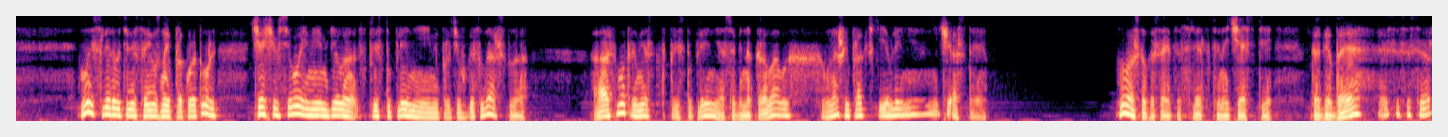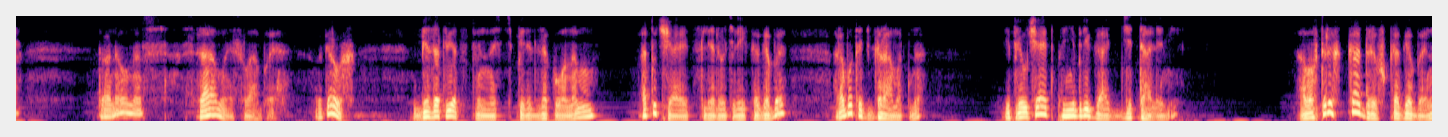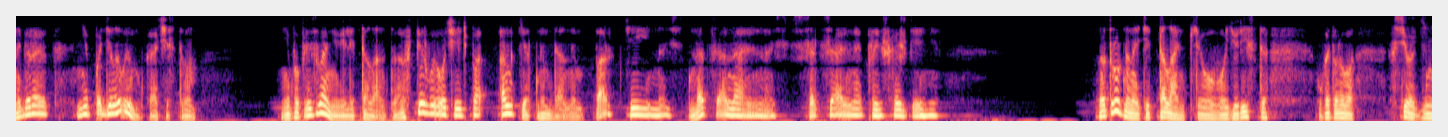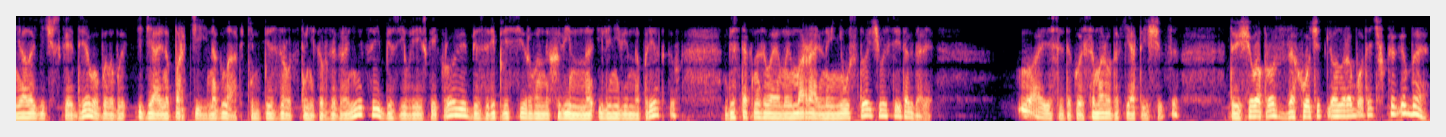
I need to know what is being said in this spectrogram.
Мы, следователи союзной прокуратуры, чаще всего имеем дело с преступлениями против государства, а осмотры мест преступлений, особенно кровавых, в нашей практике явление нечастое. Ну а что касается следственной части КГБ СССР, то она у нас самая слабая. Во-первых, безответственность перед законом, отучает следователей КГБ работать грамотно и приучает пренебрегать деталями. А во-вторых, кадры в КГБ набирают не по деловым качествам, не по призванию или таланту, а в первую очередь по анкетным данным. Партийность, национальность, социальное происхождение. Но трудно найти талантливого юриста, у которого все генеалогическое древо было бы идеально партийно гладким, без родственников за границей, без еврейской крови, без репрессированных винно или невинно предков, без так называемой моральной неустойчивости и так далее. Ну а если такой самородок и отыщется, то еще вопрос, захочет ли он работать в КГБ.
